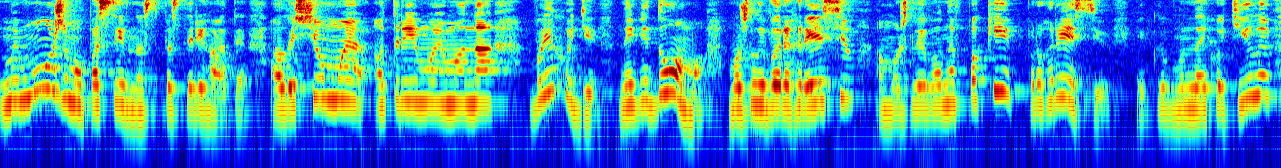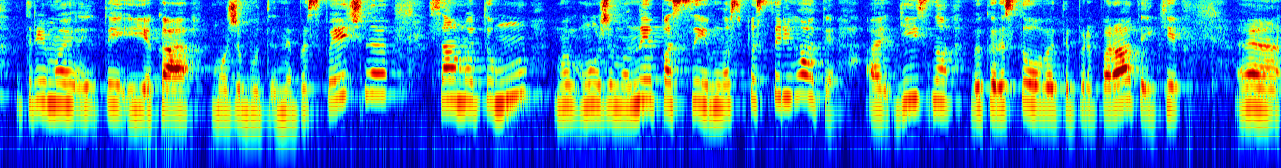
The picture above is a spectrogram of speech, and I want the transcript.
ми можемо пасивно спостерігати, але що ми отримуємо на виході, невідомо. Можливо, регресію, а можливо, навпаки, прогресію, яку ми не хотіли отримати, і яка може бути небезпечною. Саме тому ми можемо не пасивно спостерігати, а дійсно використовувати препарати, які е,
